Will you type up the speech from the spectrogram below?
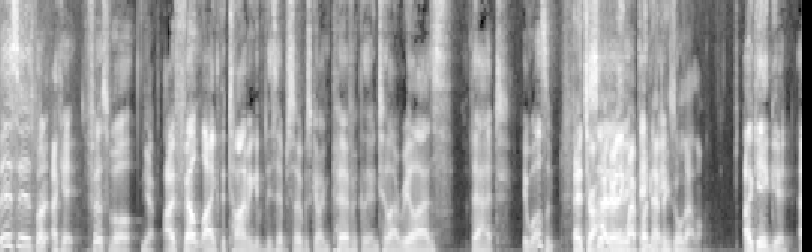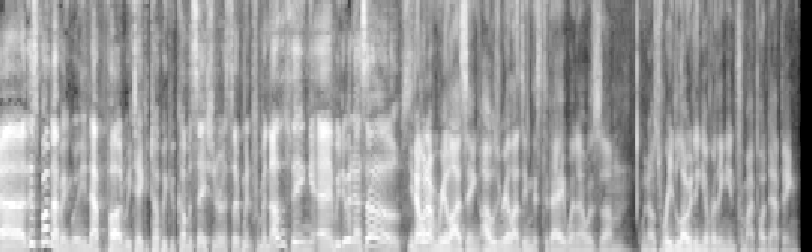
This is what. Okay, first of all, Yeah. I felt like the timing of this episode was going perfectly until I realized that it wasn't. It's right. I don't think my So, anyway, podnapping's all that long. Okay, good. Uh, this podnapping, where you nap pod, we take a topic of conversation or a segment from another thing, and we do it ourselves. You know what I'm realizing? I was realizing this today when I was um when I was reloading everything in for my pod napping.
